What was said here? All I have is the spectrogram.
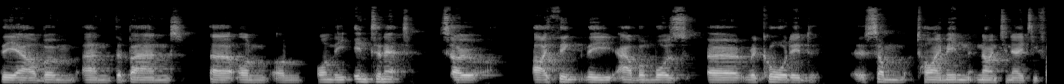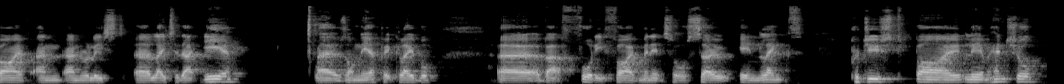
the album and the band uh, on on on the internet. So I think the album was uh, recorded some time in 1985 and, and released uh, later that year. It was on the Epic label, uh, about 45 minutes or so in length, produced by Liam Henschel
